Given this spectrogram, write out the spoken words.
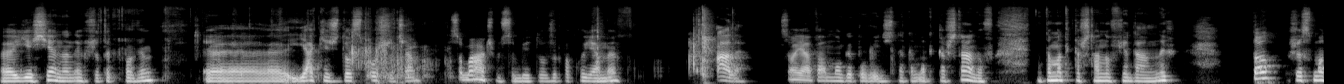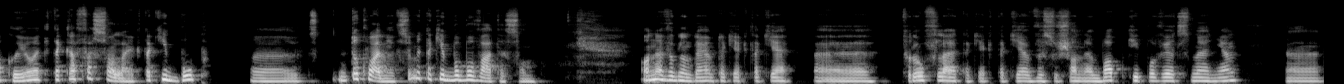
e, jesiennych, że tak powiem, e, jakieś do spożycia. Zobaczmy sobie to, wypakujemy. Ale co ja Wam mogę powiedzieć na temat kasztanów? Na temat kasztanów jadalnych, to, że smakują jak taka fasola, jak taki bób. Dokładnie, w sumie takie bobowate są. One wyglądają tak jak takie e, trufle, tak jak takie wysuszone bobki, powiedzmy, nie? E,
